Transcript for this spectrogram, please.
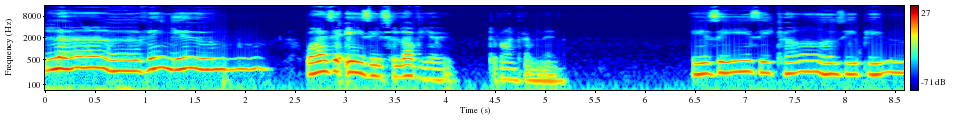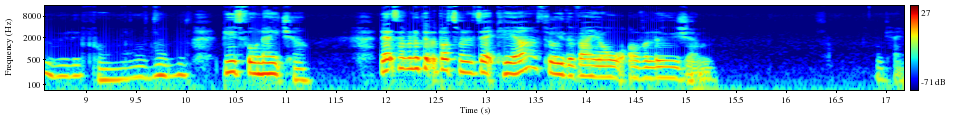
Loving you why is it easy to love you, Divine Feminine? Is easy cause you're beautiful. Beautiful nature. Let's have a look at the bottom of the deck here through the veil of illusion. Okay.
